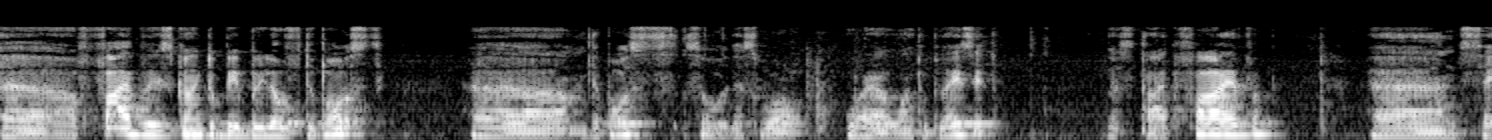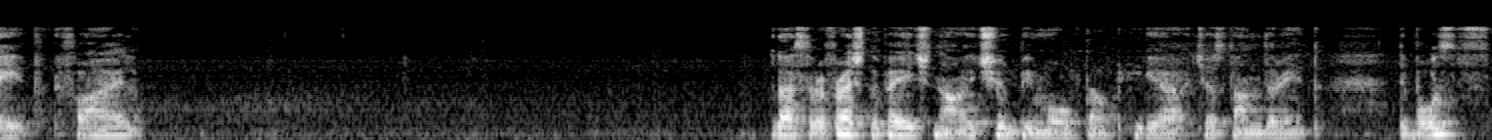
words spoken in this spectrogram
uh, 5 is going to be below the post um, the posts. So that's what, where I want to place it. Let's type 5 and save the file let's refresh the page now it should be moved up here just under it. The posts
